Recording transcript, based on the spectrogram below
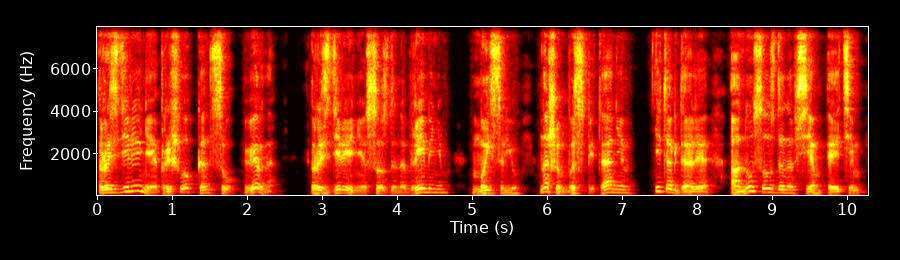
Разделение пришло к концу, верно? Разделение создано временем, мыслью, нашим воспитанием и так далее. Оно создано всем этим.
